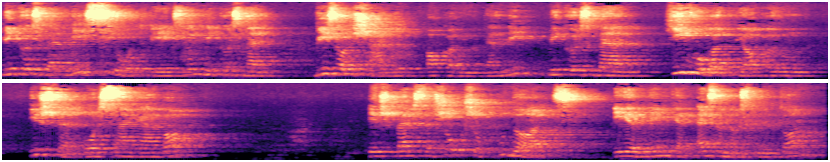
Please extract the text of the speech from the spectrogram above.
Miközben missziót végzünk, miközben bizonságot akarunk tenni, miközben hívogatni akarunk Isten országába, és persze sok-sok kudarc ér minket ezen az úton,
